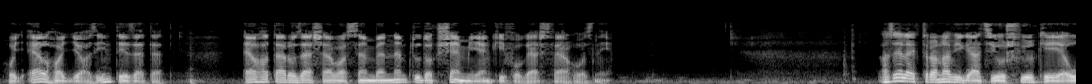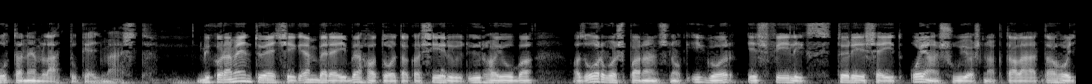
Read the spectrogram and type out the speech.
hogy elhagyja az intézetet, elhatározásával szemben nem tudok semmilyen kifogást felhozni. Az Elektra navigációs fülkéje óta nem láttuk egymást. Mikor a mentőegység emberei behatoltak a sérült űrhajóba, az orvosparancsnok Igor és Félix töréseit olyan súlyosnak találta, hogy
